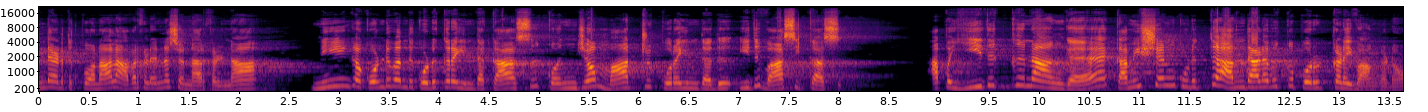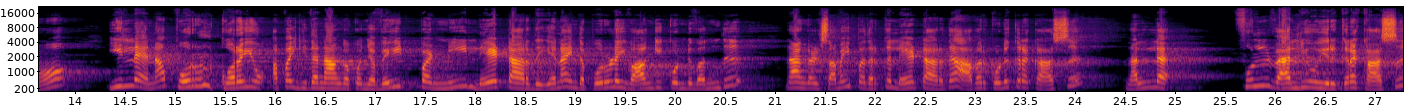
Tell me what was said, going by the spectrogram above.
எந்த இடத்துக்கு போனாலும் அவர்கள் என்ன சொன்னார்கள்னா நீங்கள் கொண்டு வந்து கொடுக்குற இந்த காசு கொஞ்சம் மாற்று குறைந்தது. இது வாசி காசு. அப்போ இதுக்கு நாங்கள் கமிஷன் கொடுத்து அந்த அளவுக்கு பொருட்களை வாங்கணும். இல்லைன்னா பொருள் குறையும். அப்போ இதை நாங்கள் கொஞ்சம் வெயிட் பண்ணி லேட்டாகுது ஏன்னா இந்த பொருளை வாங்கி கொண்டு வந்து நாங்கள் சமைப்பதற்கு லேட்டாகுது அவர் கொடுக்குற காசு நல்ல ஃபுல் வேல்யூ இருக்கிற காசு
